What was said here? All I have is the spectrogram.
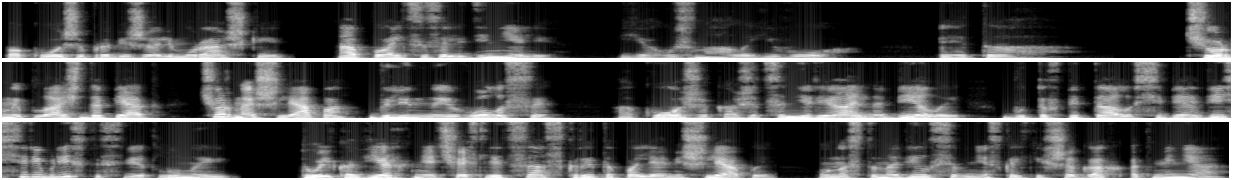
По коже пробежали мурашки, а пальцы заледенели. Я узнала его. Это... Черный плащ до пят, черная шляпа, длинные волосы, а кожа кажется нереально белой, будто впитала в себя весь серебристый свет луны. Только верхняя часть лица скрыта полями шляпы. Он остановился в нескольких шагах от меня.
